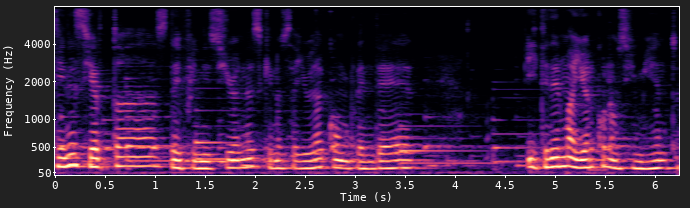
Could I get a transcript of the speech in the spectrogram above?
tiene ciertas definiciones que nos ayuda a comprender y tener mayor conocimiento.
